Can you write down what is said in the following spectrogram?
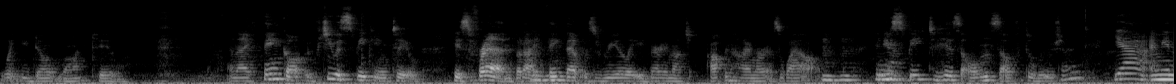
what you don't want to." And I think uh, she was speaking to his friend, but I Mm-hmm. think that was really very much Oppenheimer as well. Mm-hmm. Can you speak to his own self-delusion? Yeah, I mean,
